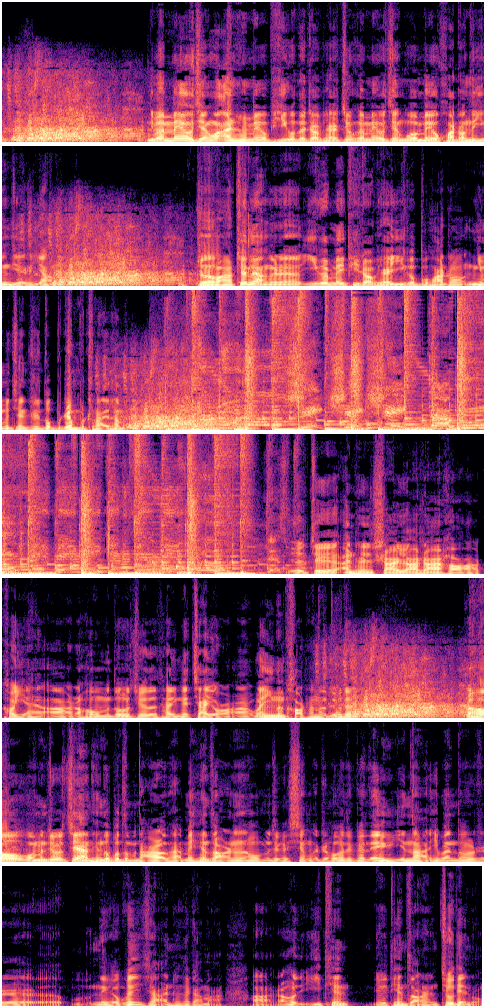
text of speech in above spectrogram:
你们没有见过鹌鹑没有 P 过的照片，就跟没有见过没有化妆的莹姐是一样的，知道吗？这两个人，一个没 P 照片，一个不化妆，你们简直都认不出来他们。呃，这个鹌鹑十二月二十二号啊，考研啊，然后我们都觉得他应该加油啊，万一能考上呢，对不对？然后我们就这两天都不怎么打扰他，每天早上呢，我们这个醒了之后，这个连语音呢，一般都是那个问一下鹌鹑在干嘛啊。然后一天有一天早上九点钟，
